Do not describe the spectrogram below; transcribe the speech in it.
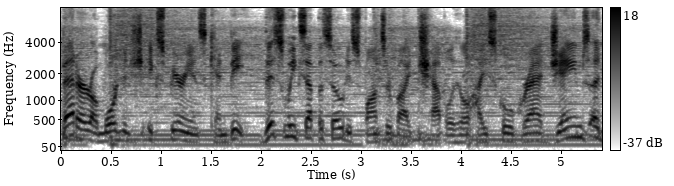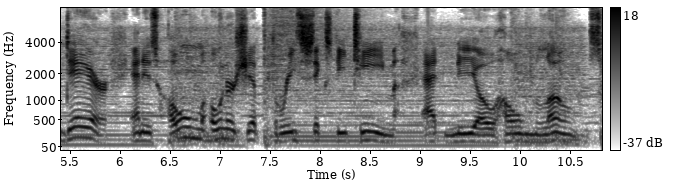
better a mortgage experience can be. This week's episode is sponsored by Chapel Hill High School grad James Adair and his Home Ownership 360 team at Neo Home Loans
